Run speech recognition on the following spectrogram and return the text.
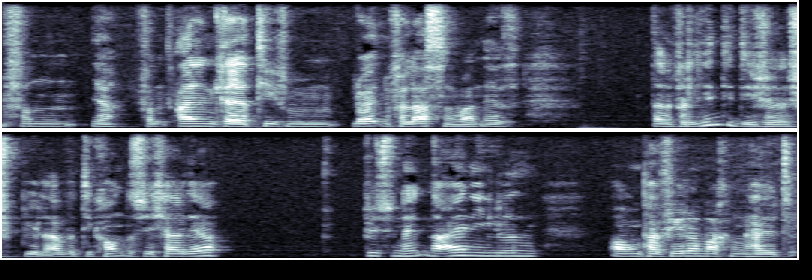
von, ja, von allen kreativen Leuten verlassen worden ist, dann verlieren die dieses Spiel. Aber die konnten sich halt, ja, ein bisschen hinten einigeln, auch ein paar Fehler machen, halt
